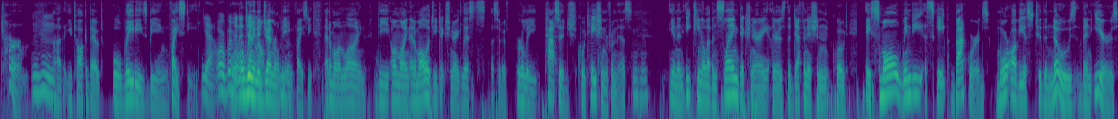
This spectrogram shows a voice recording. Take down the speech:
term hmm uh, that you talk about old ladies being feisty yeah. Or women or, in or general. women in general Mhm. being feisty. Etym Online, the online etymology dictionary lists a sort of early passage quotation from this. Mhm. In an 1811 slang dictionary, there is the definition, quote, a small windy escape backwards, more obvious to the nose than ears,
